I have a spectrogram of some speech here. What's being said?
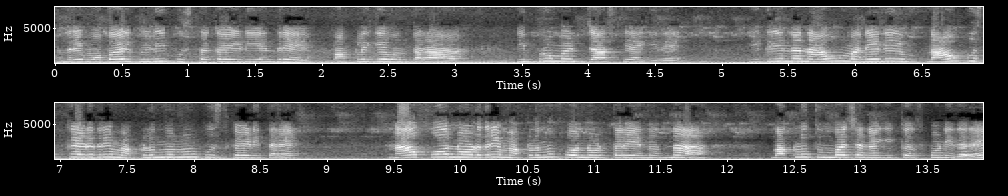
ಅಂದರೆ ಮೊಬೈಲ್ ಬಿಡಿ ಪುಸ್ತಕ ಹಿಡಿ ಅಂದರೆ ಮಕ್ಕಳಿಗೆ ಒಂಥರ ಇಂಪ್ರೂವ್ಮೆಂಟ್ ಜಾಸ್ತಿ ಆಗಿದೆ. ಇದರಿಂದ ನಾವು ಮನೆಯಲ್ಲಿ ನಾವು ಪುಸ್ತಕ ಹಿಡಿದ್ರೆ ಮಕ್ಕಳನ್ನು ಪುಸ್ತಕ ಹಿಡಿತಾರೆ. ನಾವು ಫೋನ್ ನೋಡಿದ್ರೆ ಮಕ್ಕಳನ್ನು ಫೋನ್ ನೋಡ್ತಾರೆ ಅನ್ನೋದನ್ನ ಮಕ್ಕಳು ತುಂಬಾ ಚೆನ್ನಾಗಿ ಕಲ್ತ್ಕೊಂಡಿದ್ದಾರೆ.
